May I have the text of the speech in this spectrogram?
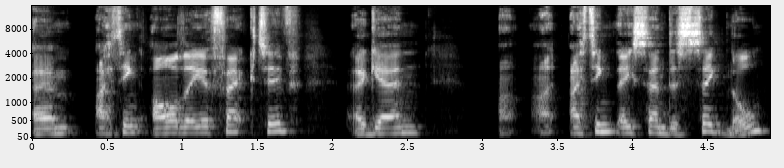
Um, I think are they effective? Again, I, I think they send a signal.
